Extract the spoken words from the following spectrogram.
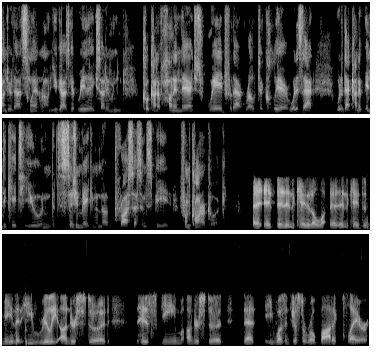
under that slant route. You guys get really excited when Cook kind of hung in there and just waited for that route to clear. What is that? What did that kind of indicate to you and the decision making and the process and speed from Connor Cook? It, it indicated a lot. it indicated to me that he really understood his scheme, understood that he wasn't just a robotic player,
